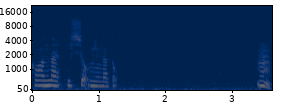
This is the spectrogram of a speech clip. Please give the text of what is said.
変わんない。一緒みんなと。うん。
